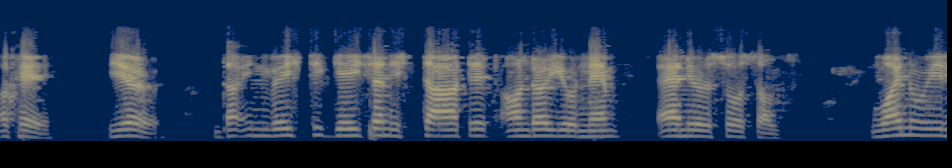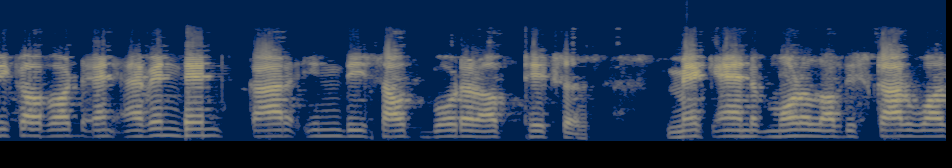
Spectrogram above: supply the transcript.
Okay, here the investigation started under your name and your socials. When we recovered an abandoned car in the south border of Texas, make and model of this car was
